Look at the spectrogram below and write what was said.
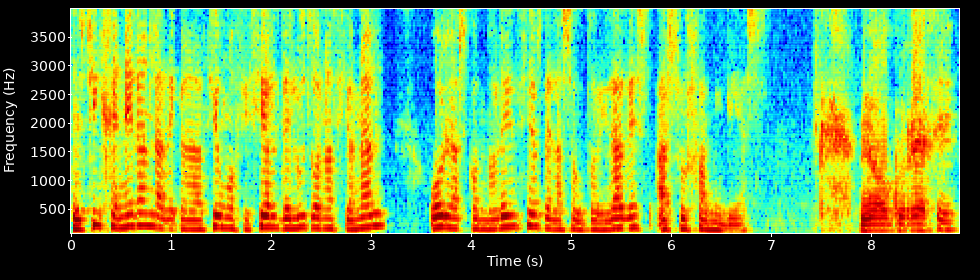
que sí generan la declaración oficial de luto nacional o las condolencias de las autoridades a sus familias. No ocurre así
